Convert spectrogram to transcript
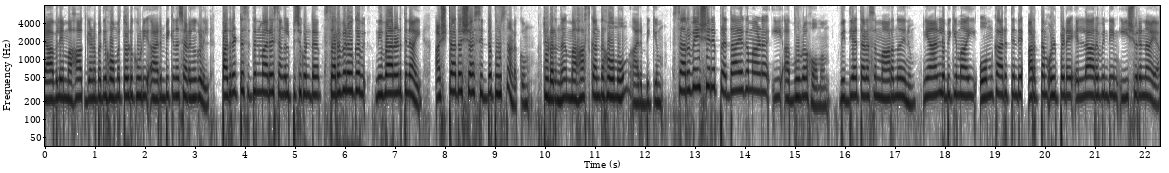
രാവിലെ മഹാഗണപതി ഹോമത്തോടുകൂടി ആരംഭിക്കുന്ന ചടങ്ങുകളിൽ പതിനെട്ട് സിദ്ധന്മാരെ സങ്കല്പിച്ചുകൊണ്ട് സർവരോഗ നിവാരണത്തിനായി അഷ്ടാദശ സിദ്ധപൂജ നടക്കും. തുടർന്ന് മഹാസ്കന്ധ ഹോമവും ആരംഭിക്കും. സർവേശ്വര പ്രദായകമാണ് ഈ അപൂർവ ഹോമം. വിദ്യാ തടസ്സം മാറുന്നതിനും ഞാൻ ലഭിക്കുമായി ഓംകാരത്തിന്റെ അർത്ഥം ഉൾപ്പെടെ എല്ലാ അറിവിന്റെയും ഈശ്വരനായ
